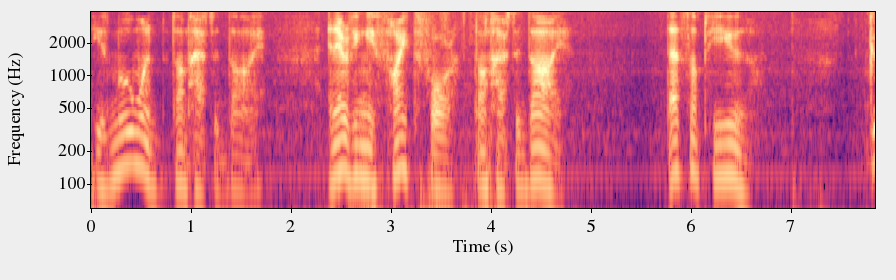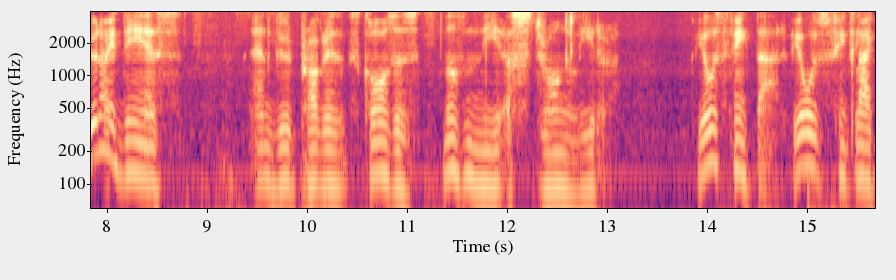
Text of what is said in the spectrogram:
His movement don't have to die. And everything he fights for don't have to die. That's up to you. Good ideas and good progress causes doesn't need a strong leader. We always think that. We always think like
